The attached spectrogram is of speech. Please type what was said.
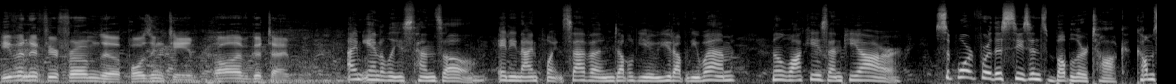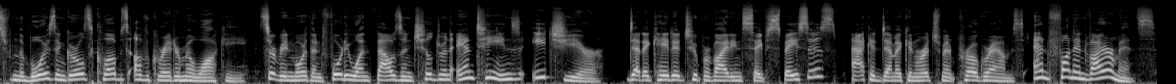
Even if you're from the opposing team, all have a good time. I'm Ann-Elise Henzl, 89.7 WUWM, Milwaukee's NPR. Support for this season's Bubbler Talk comes from the Boys and Girls Clubs of Greater Milwaukee, serving more than 41,000 children and teens each year. Dedicated to providing safe spaces, academic enrichment programs, and fun environments.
